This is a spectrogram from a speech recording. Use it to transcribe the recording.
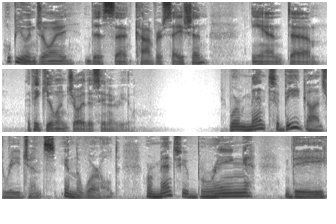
hope you enjoy this uh, conversation, and um, I think you'll enjoy this interview. We're meant to be God's regents in the world. We're meant to bring the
